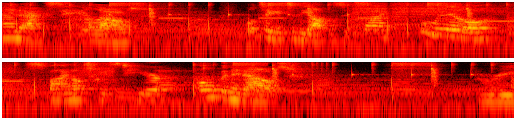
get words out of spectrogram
and exhale out. We'll take it to the opposite side. A Little spinal twist here. Open it out. Breathe.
